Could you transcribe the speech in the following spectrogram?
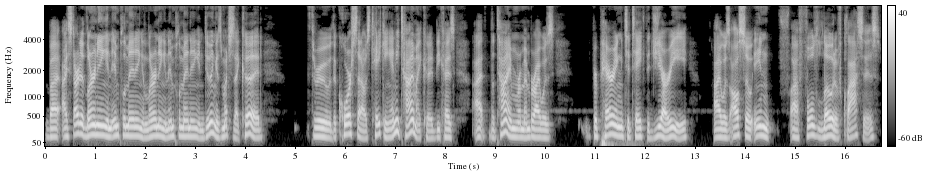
But I started learning and implementing and learning and implementing and doing as much as I could through the course that I was taking anytime I could because at the time, remember, I was preparing to take the GRE. I was also in a full load of classes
